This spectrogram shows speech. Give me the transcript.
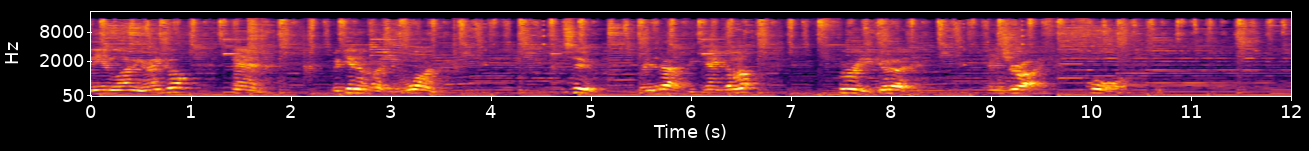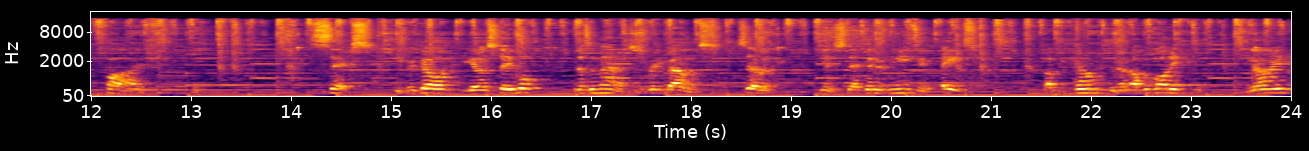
Knee in line with your ankle. And beginner version. One. Two. Breathe it out. If you can't come up. Three. Good. And drive. Four. Five. Six. Keep it going. You get unstable, it doesn't matter. Just rebalance. Seven. Again, step in if you need to. Eight. Up you come. We're upper body. Nine.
